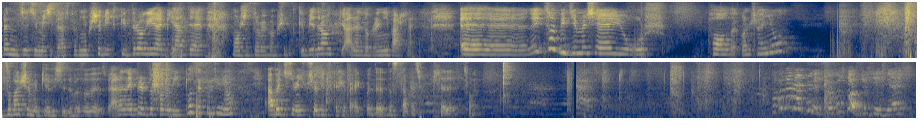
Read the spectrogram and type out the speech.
będziecie mieć teraz pewnie przebitki drogi jak jadę. Może zrobię wam przebitkę Biedronki, ale dobra, nieważne. Eee, no i co, widzimy się już po zakończeniu. Zobaczymy, kiedy się do was odezwę, ale najprawdopodobniej po zakończeniu, a będziecie mieć przebitkę chyba, jak będę dostawać świadectwo. No to chcesz jedziesz?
